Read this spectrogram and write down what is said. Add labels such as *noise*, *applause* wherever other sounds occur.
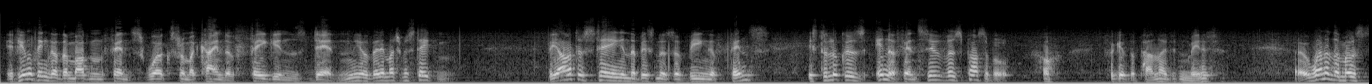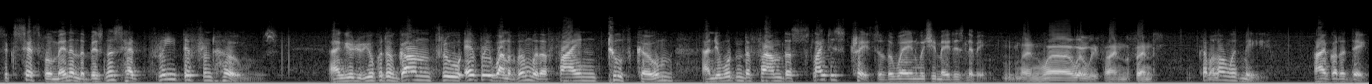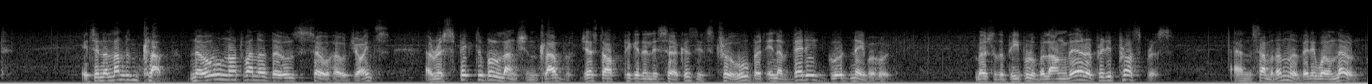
If you think that the modern fence works from a kind of Fagin's den, you're very much mistaken. The art of staying in the business of being a fence is to look as inoffensive as possible. Oh, forgive the pun, I didn't mean it. Uh, one of the most successful men in the business had three different homes. And you, you could have gone through every one of them with a fine tooth comb, and you wouldn't have found the slightest trace of the way in which he made his living. Then where will we find the fence? Come along with me. I've got a date. It's in a London club. No, not one of those Soho joints. A respectable luncheon club just off Piccadilly Circus, it's true, but in a very good neighborhood. Most of the people who belong there are pretty prosperous, and some of them are very well known.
